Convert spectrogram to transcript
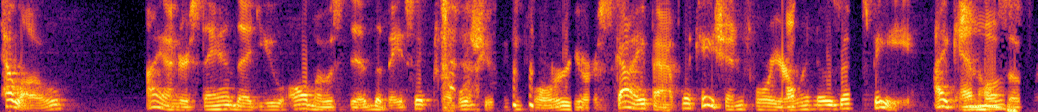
Hello, I understand that you almost did the basic troubleshooting for your Skype application for your Windows XP. I can Almost. also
